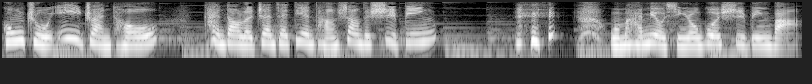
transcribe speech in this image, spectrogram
公主一转头，看到了站在殿堂上的士兵。嘿嘿，我们还没有形容过士兵吧？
